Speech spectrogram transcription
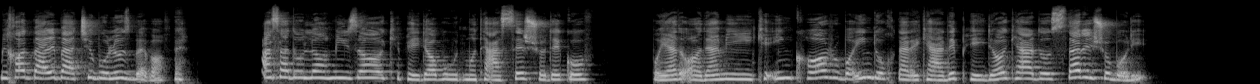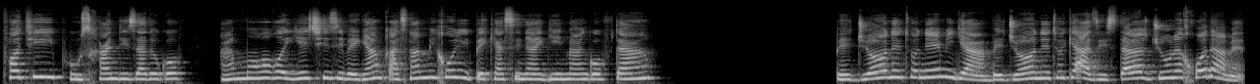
می‌خواد برای بچه بلوز ببافه. اسدالله میرزا که پیدا بود متأثر شده گفت باید آدمی که این کار رو با این دختره کرده پیدا کرد و سرش رو برید. فاتی پوزخندی زد و گفت اما آقا یه چیزی بگم قسم می‌خورید به کسی نگین من گفتم؟ به جان تو نمیگم به جان تو که عزیزتر از جون خودمه.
